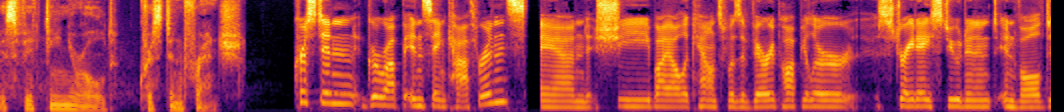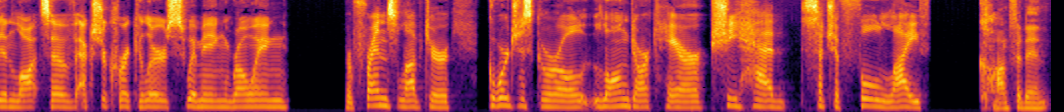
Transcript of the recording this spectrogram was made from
is 15 year old Kristen French. Kristen grew up in St. Catharines, and she, by all accounts, was a very popular straight A student involved in lots of extracurriculars, swimming, rowing. Her friends loved her. Gorgeous girl, long dark hair. She had such a full life. Confident,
